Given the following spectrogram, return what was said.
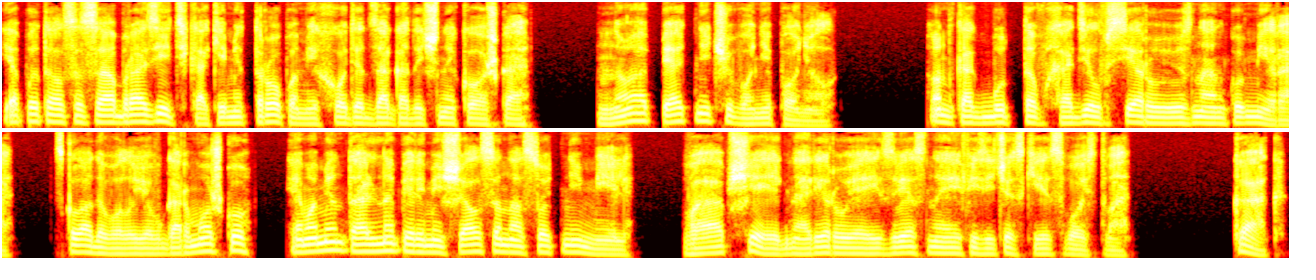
я пытался сообразить, какими тропами ходит загадочный кошка, но опять ничего не понял. Он как будто входил в серую изнанку мира, складывал ее в гармошку и моментально перемещался на сотни миль, вообще игнорируя известные физические свойства. Как?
